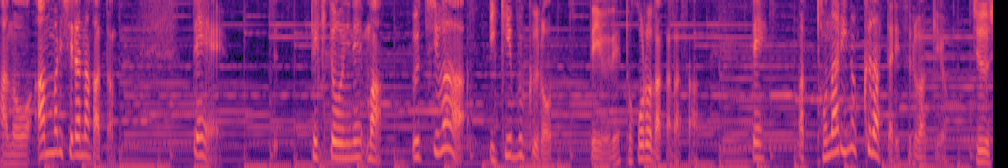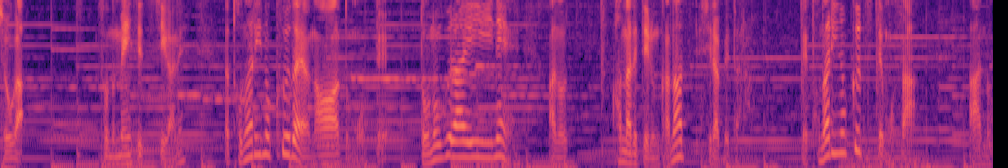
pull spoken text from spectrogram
あの、あんまり知らなかったの。で、適当にね、まあ、うちは池袋っていうね、ところだからさ。で、まあ、隣の区だったりするわけよ。住所が。その面接地がね。隣の区だよなと思って、どのぐらいね、あの、離れてるんかなって調べたら。で、隣の区っつってもさ、あの、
